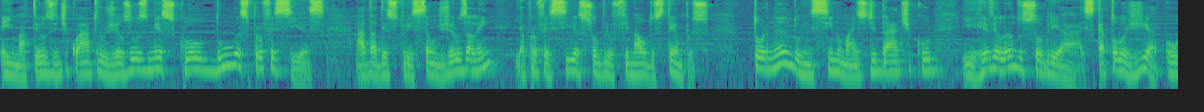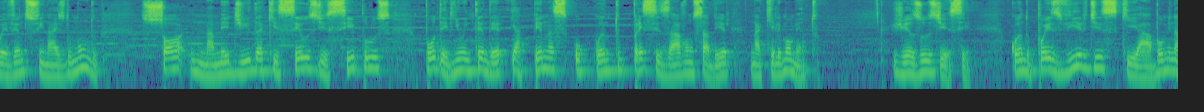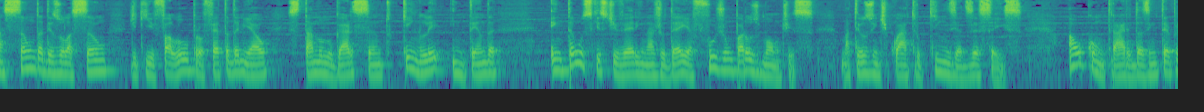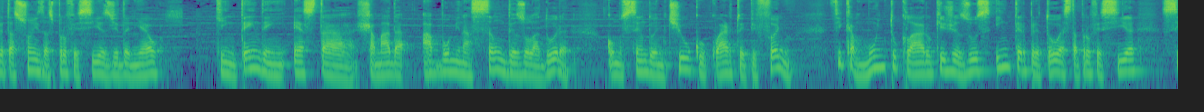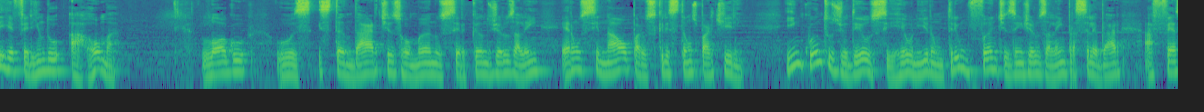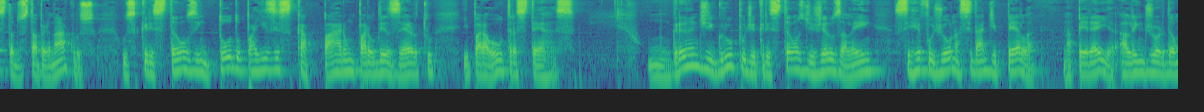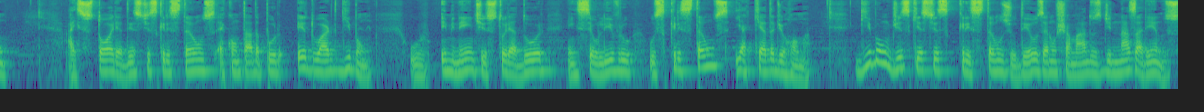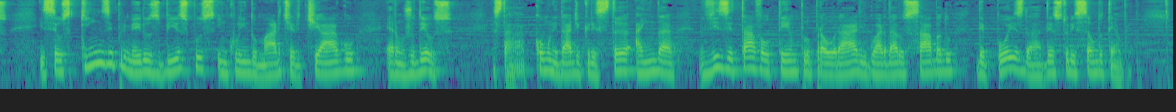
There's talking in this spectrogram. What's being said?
Em Mateus 24, Jesus mesclou duas profecias, a da destruição de Jerusalém e a profecia sobre o final dos tempos, tornando o ensino mais didático e revelando sobre a escatologia ou eventos finais do mundo, só na medida que seus discípulos poderiam entender e apenas o quanto precisavam saber naquele momento. Jesus disse: Quando, pois, virdes que a abominação da desolação de que falou o profeta Daniel está no lugar santo, quem lê, entenda. Então os que estiverem na Judéia fujam para os montes. Mateus 24, 15 a 16. Ao contrário das interpretações das profecias de Daniel, que entendem esta chamada abominação desoladora como sendo Antíoco IV Epifânio, fica muito claro que Jesus interpretou esta profecia se referindo a Roma. Logo, os estandartes romanos cercando Jerusalém eram um sinal para os cristãos partirem. E enquanto os judeus se reuniram triunfantes em Jerusalém para celebrar a festa dos tabernáculos, os cristãos em todo o país escaparam para o deserto e para outras terras. Um grande grupo de cristãos de Jerusalém se refugiou na cidade de Pela, na Pereia, além de Jordão. A história destes cristãos é contada por Edward Gibbon, o eminente historiador, em seu livro Os Cristãos e a Queda de Roma. Gibbon diz que estes cristãos judeus eram chamados de nazarenos e seus 15 primeiros bispos, incluindo o mártir Tiago, eram judeus. Esta comunidade cristã ainda visitava o templo para orar e guardar o sábado depois da destruição do templo.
